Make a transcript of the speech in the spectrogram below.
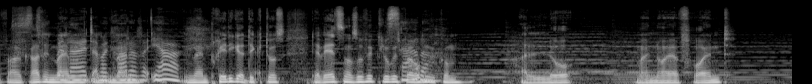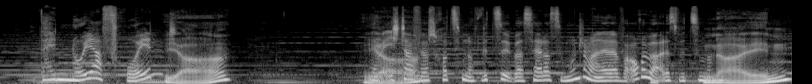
ich war gerade in meinem, leid, aber in, gerade meinem, war- ja. in meinem Predigerdiktus. Da wäre jetzt noch so viel Kluges bei Sada. rumgekommen. Hallo, mein neuer Freund. Dein neuer Freund? Ja. Ja, aber ich darf ja trotzdem noch Witze über Serdar Munche machen. Der darf auch über alles Witze machen. Nein,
